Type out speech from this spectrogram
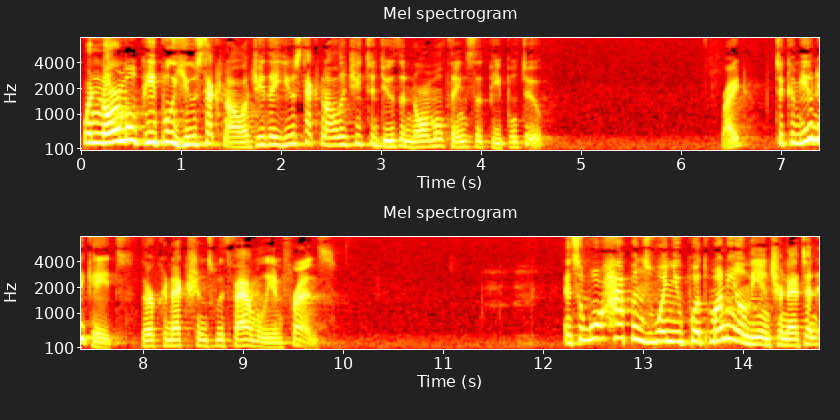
When normal people use technology, they use technology to do the normal things that people do. Right? to communicate their connections with family and friends. And so, what happens when you put money on the internet and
